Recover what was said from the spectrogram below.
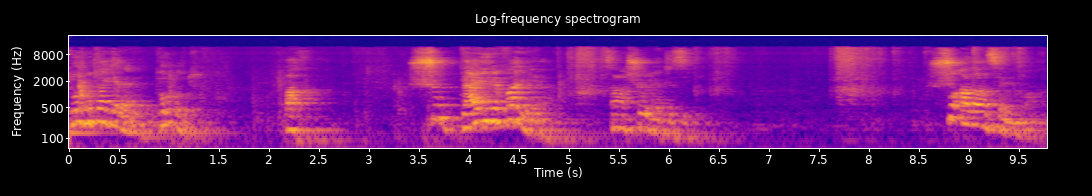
Turgut'a gelelim. Turgut. Bak. Şu daire var ya. Sana şöyle çizeyim. Şu alan senin bak.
